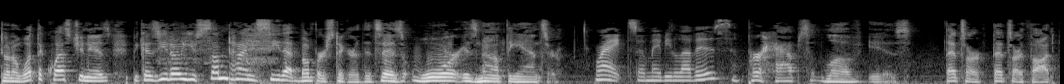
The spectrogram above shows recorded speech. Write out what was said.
don't know what the question is because, you know, you sometimes see that bumper sticker that says war is not the answer. Right. So maybe love is. Perhaps love is. That's our, that's our thought.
